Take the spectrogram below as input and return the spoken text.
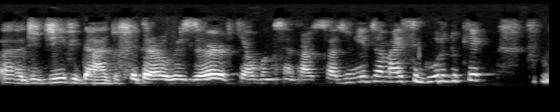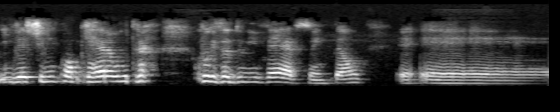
uh, de dívida do Federal Reserve, que é o Banco Central dos Estados Unidos, é mais seguro do que investir em qualquer outra coisa do universo. Então, é, é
